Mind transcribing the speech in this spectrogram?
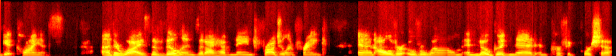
get clients Otherwise, the villains that I have named Fraudulent Frank and Oliver Overwhelm and No Good Ned and Perfect Portia,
